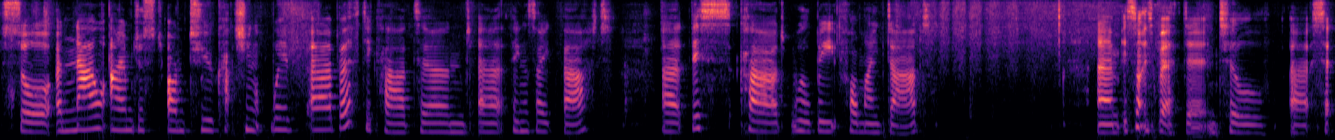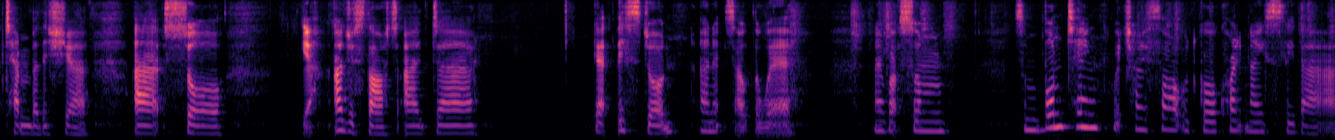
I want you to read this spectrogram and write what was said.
so, and now I'm just on to catching up with uh, birthday cards and uh, things like that. This card will be for my dad. Um, it's not his birthday until September this year. So, yeah, I just thought I'd uh, get this done and it's out the way. I've got some some bunting which I thought would go quite nicely there.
